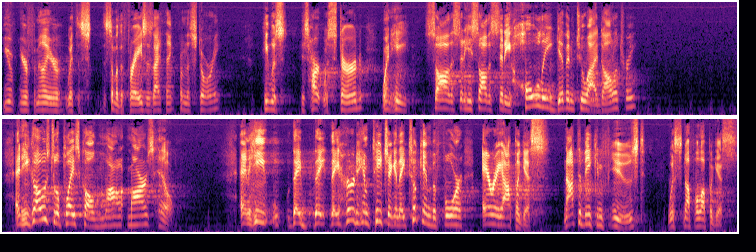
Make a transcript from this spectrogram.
you, are familiar with the, some of the phrases, I think, from the story. He was, his heart was stirred when he saw the city. He saw the city wholly given to idolatry. And he goes to a place called Mar- Mars Hill. And he, they, they, they heard him teaching, and they took him before Areopagus, not to be confused with Snuffleupagus.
